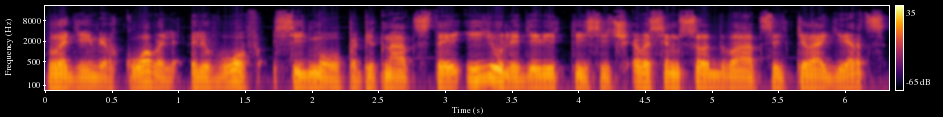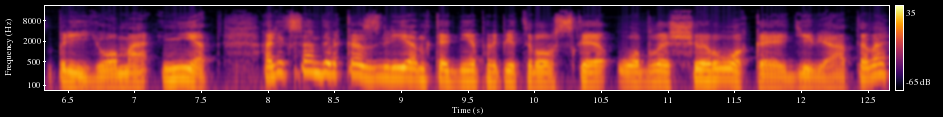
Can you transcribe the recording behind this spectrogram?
Владимир Коваль, Львов, 7 по 15 июля 9820 кГц приема нет. Александр Козленко, Днепропетровская область, Широкая, 9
